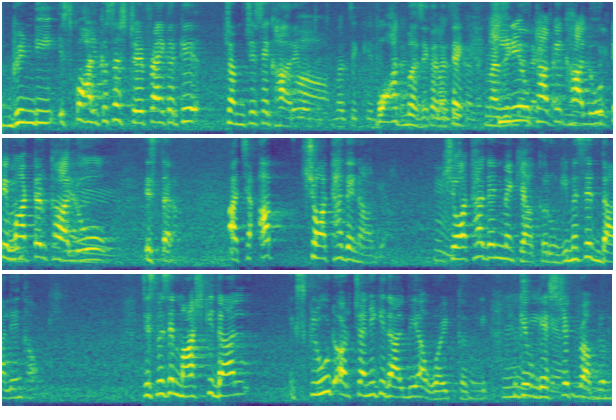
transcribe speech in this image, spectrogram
भिंडी इसको हल्का सा स्टर फ्राई करके चमचे से खा रहे हाँ, होते हैं बहुत मज़े का लगता है। खीरे उठा के खा लो टमाटर खा लो इस तरह। अच्छा अब चौथा दिन आ गया। चौथा दिन मैं क्या करूँगी? मैं सिर्फ़ दालें खाऊँगी। जिसमें से माश की दाल एक्सक्लूड और चने की दाल भी अवॉइड करूँगी क्योंकि वो गैस्ट्रिक प्रॉब्लम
